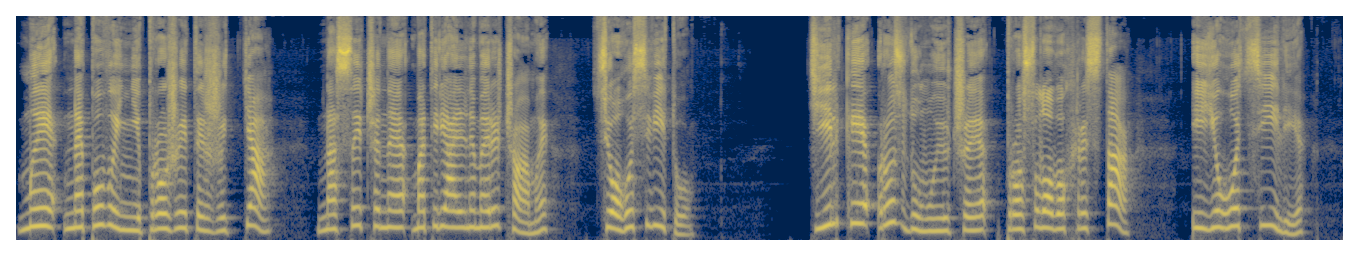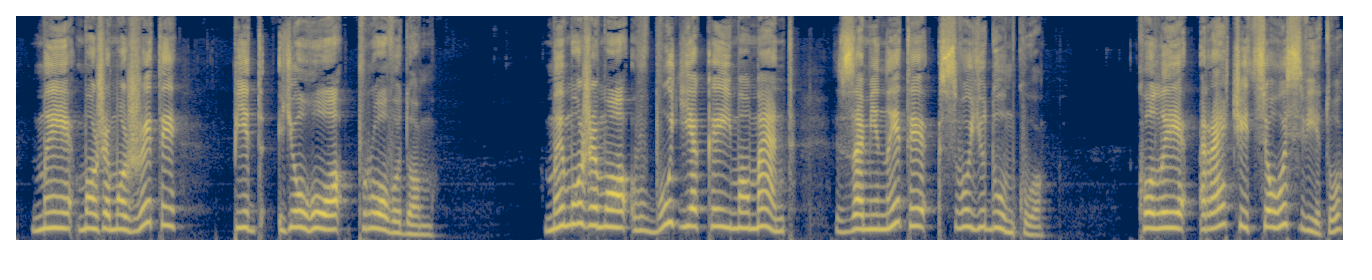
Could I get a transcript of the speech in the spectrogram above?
Ми не повинні прожити життя, насичене матеріальними речами цього світу. Тільки роздумуючи про Слово Христа і Його цілі, ми можемо жити під Його проводом. Ми можемо в будь-який момент замінити свою думку. Коли речі цього світу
